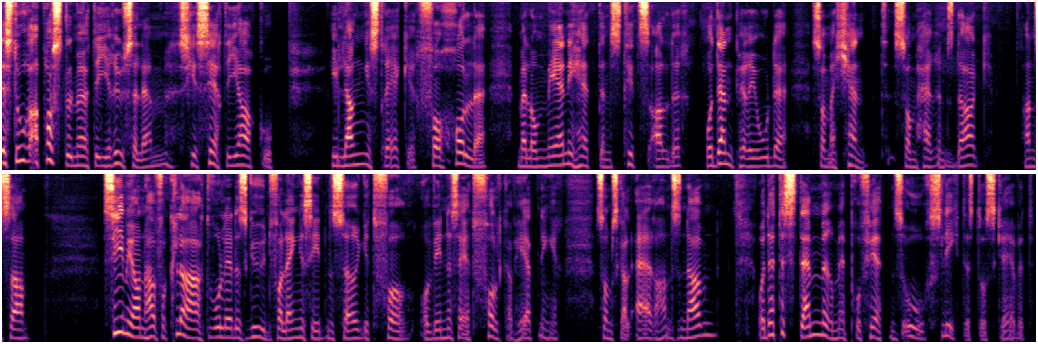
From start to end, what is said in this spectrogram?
det store apostelmøtet i Jerusalem skisserte Jakob i lange streker forholdet mellom menighetens tidsalder og den periode som er kjent som Herrens dag. Han sa, Simeon har forklart hvorledes Gud for lenge siden sørget for å vinne seg et folk av hetninger som skal ære hans navn, og dette stemmer med profetens ord slik det står skrevet.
